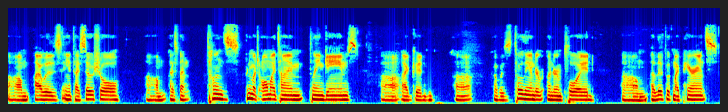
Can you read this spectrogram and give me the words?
Um, I was antisocial. Um, I spent tons, pretty much all my time playing games. Uh, I could, uh, I was totally under underemployed. Um, I lived with my parents.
